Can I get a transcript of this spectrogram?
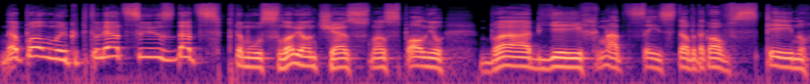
на полную капитуляцию сдаться, потому условие он честно исполнил, бабье их нации, чтобы такого в спину.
